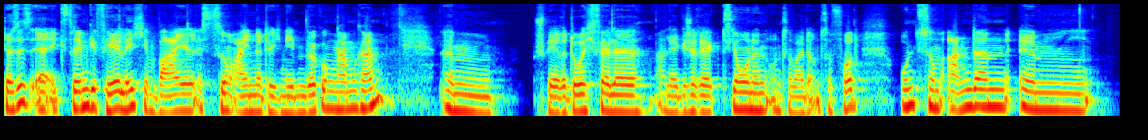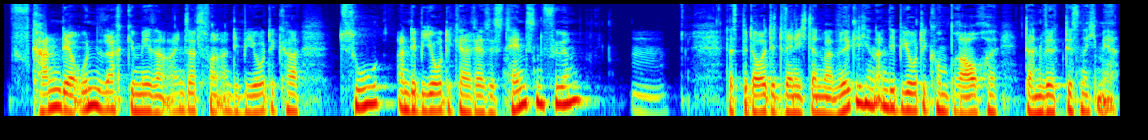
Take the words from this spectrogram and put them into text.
das ist äh, extrem gefährlich, weil es zum einen natürlich Nebenwirkungen haben kann. Ähm, schwere Durchfälle, allergische Reaktionen und so weiter und so fort. Und zum anderen ähm, kann der unsachgemäße Einsatz von Antibiotika zu Antibiotikaresistenzen führen. Mhm. Das bedeutet, wenn ich dann mal wirklich ein Antibiotikum brauche, dann wirkt es nicht mehr.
